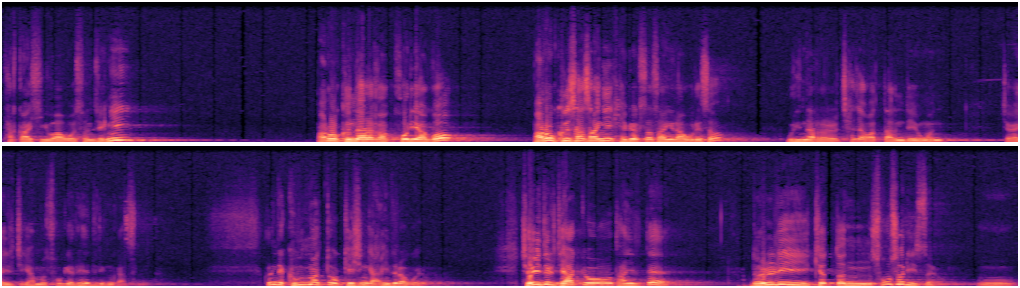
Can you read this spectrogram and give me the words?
타카시 이와오 선생이 바로 그 나라가 코리아고 바로 그 사상이 개벽 사상이라고 그래서 우리나라를 찾아왔다는 내용은 제가 일찍이 한번 소개를 해드린 것 같습니다. 그런데 그분만 또 계신 게 아니더라고요. 저희들 대학교 다닐 때 널리 익혔던 소설이 있어요. 어,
